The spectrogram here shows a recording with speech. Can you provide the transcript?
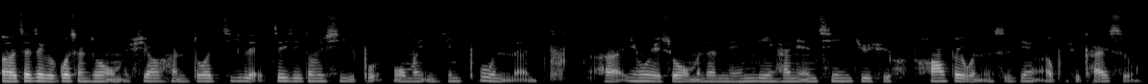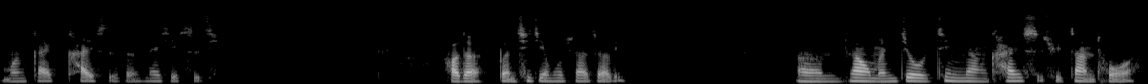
呃，在这个过程中，我们需要很多积累，这些东西不，我们已经不能，呃，因为说我们的年龄还年轻，继续荒废我们的时间，而不去开始我们该开始的那些事情。好的，本期节目就到这里。嗯，那我们就尽量开始去暂拖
